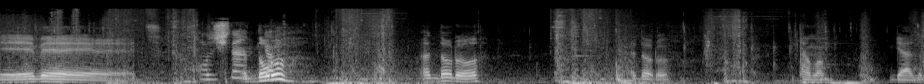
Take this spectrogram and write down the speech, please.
Evet. O işte. E, Doğru. E, Doğru. E, Doğru. Tamam. Geldim.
